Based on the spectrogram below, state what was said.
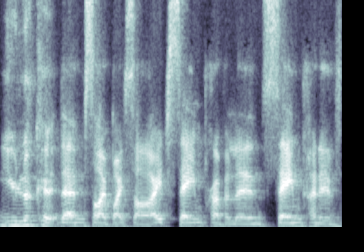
you look at them side by side, same prevalence, same kind of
